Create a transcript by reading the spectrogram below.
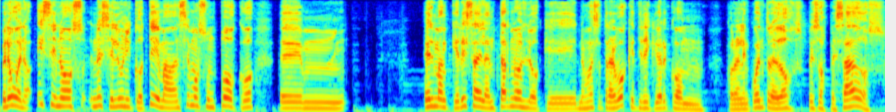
Pero bueno, ese no, es- no es el único tema. Avancemos un poco. Eh, Elman, ¿querés adelantarnos lo que nos vas a traer vos que tiene que ver con, con el encuentro de dos pesos pesados?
